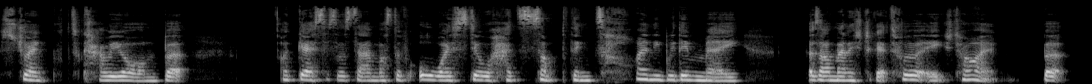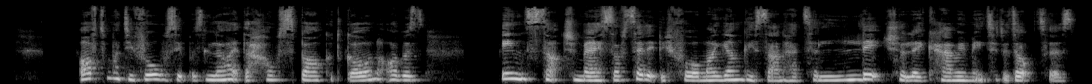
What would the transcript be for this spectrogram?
strength to carry on. But I guess, as I say, I must have always still had something tiny within me as I managed to get through it each time. But after my divorce, it was like the whole spark had gone. I was in such a mess. I've said it before. My youngest son had to literally carry me to the doctors.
